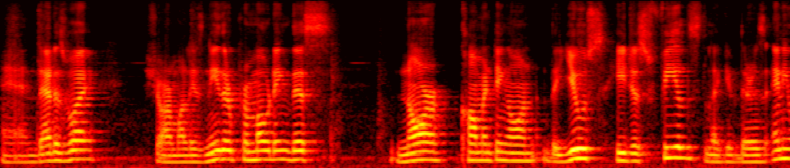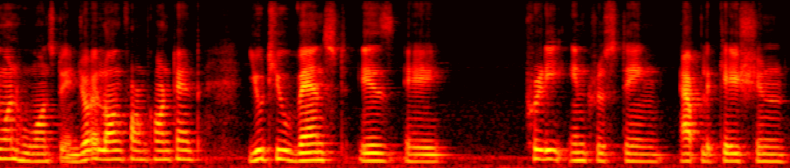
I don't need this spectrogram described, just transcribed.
and that is why Shaurmal is neither promoting this nor commenting on the use. He just feels like if there is anyone who wants to enjoy long form content, YouTube Vanced is a pretty interesting application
